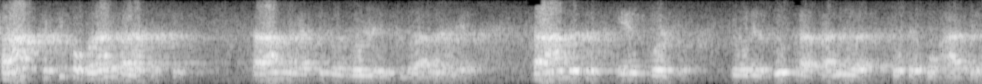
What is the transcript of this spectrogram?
शराब किसी को बुरा नहीं बना सकती। शराब में व्यक्ति को गुण नहीं, बुरा बनाने शराब में सिर्फ़ एक गुण है कि वो जो दूसरा है, उसे उभार दे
